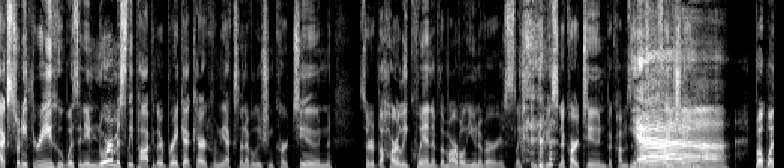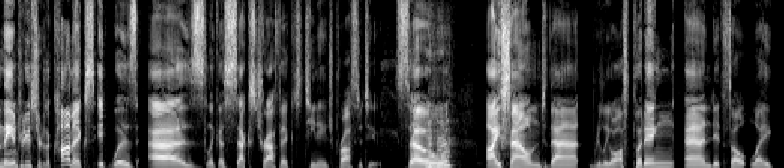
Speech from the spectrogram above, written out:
X23, who was an enormously popular breakout character from the X Men Evolution cartoon, sort of the Harley Quinn of the Marvel Universe, like introduced in a cartoon, becomes a yeah. sensation. But when they introduced her to the comics, it was as like a sex trafficked teenage prostitute. So mm-hmm. I found that really off putting and it felt like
